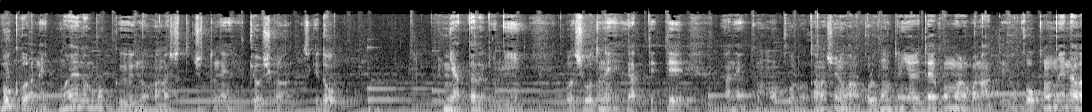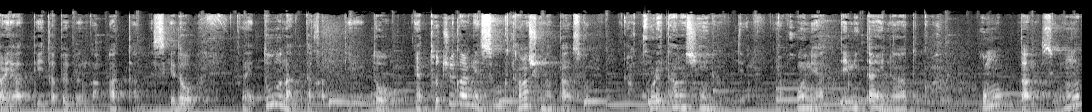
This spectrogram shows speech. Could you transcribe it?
僕はね前の僕の話ってちょっとね恐縮なんですけどやった時にこう仕事ねやっててあ、ね、このこれも楽しいのかなこれ本当にやりたいことなのかなっていうこう考えながらやっていた部分があったんですけど、どうなったかっていうと途中からねすごく楽しくなったんですよ。これ楽しいなって。こういうのやってみたいなとか思ったんですよ。思っ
